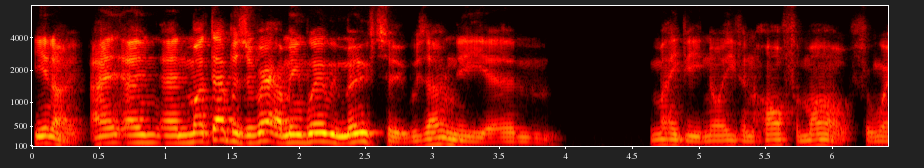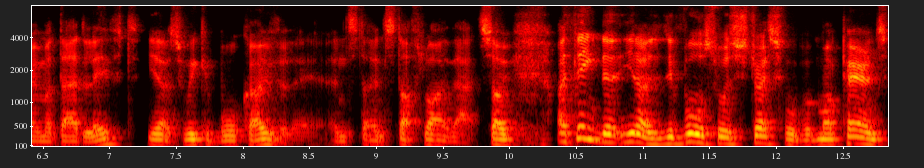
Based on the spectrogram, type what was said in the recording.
You know, and, and and my dad was around. I mean, where we moved to was only um, maybe not even half a mile from where my dad lived. You know, so we could walk over there and and stuff like that. So I think that you know the divorce was stressful, but my parents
